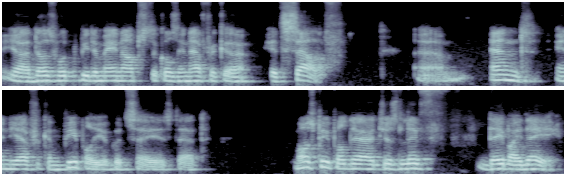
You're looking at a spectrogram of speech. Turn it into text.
yeah, those would be the main obstacles in Africa itself. Um, and in the African people, you could say, is that most people there just live day by day,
